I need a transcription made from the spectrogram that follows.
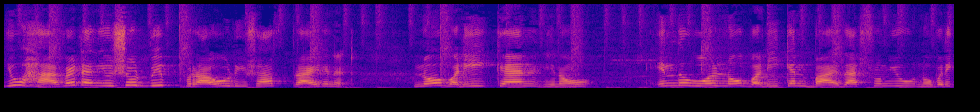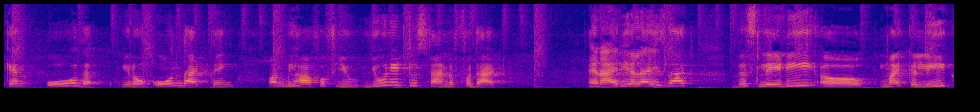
you have it and you should be proud. You should have pride in it. Nobody can you know in the world nobody can buy that from you. Nobody can owe the you know own that thing on behalf of you. You need to stand up for that. And i realized that this lady uh, my colleague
